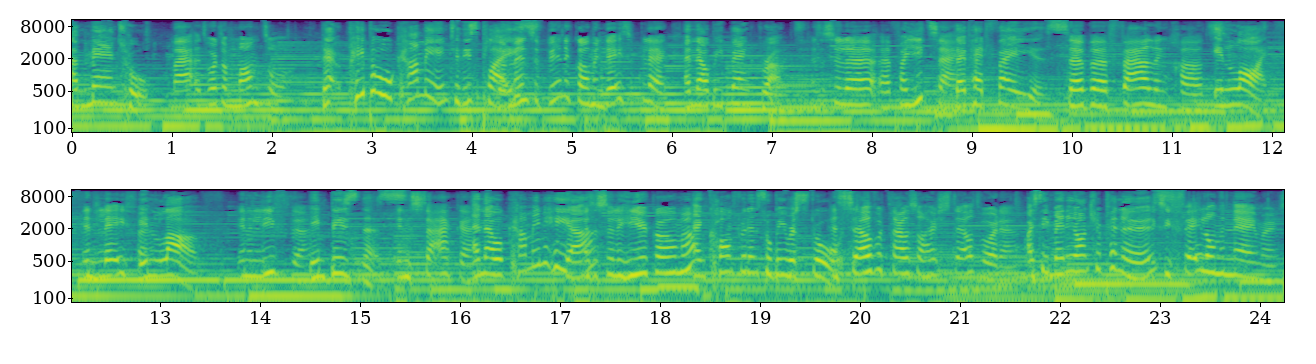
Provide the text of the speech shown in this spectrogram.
a mantle. maar het wordt een mantel. That people will come into this Dat place mensen binnenkomen in deze plek and they'll be bankrupt. en ze zullen eh, failliet zijn. They've had failures Ze hebben faling gehad in life, in het leven, in love, in de liefde, in business. in zaken. And they will come in En here ze zullen hier komen and confidence will be en restored. zelfvertrouwen zal hersteld worden. I see many Ik entrepreneurs, zie vele ondernemers.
